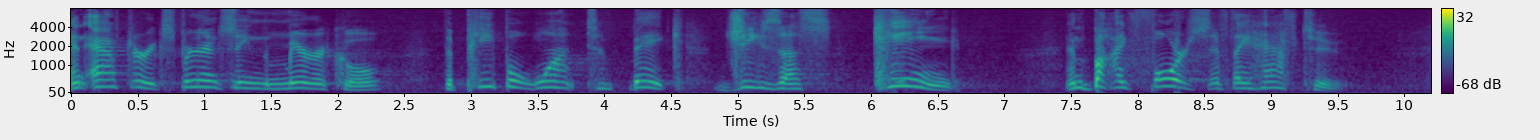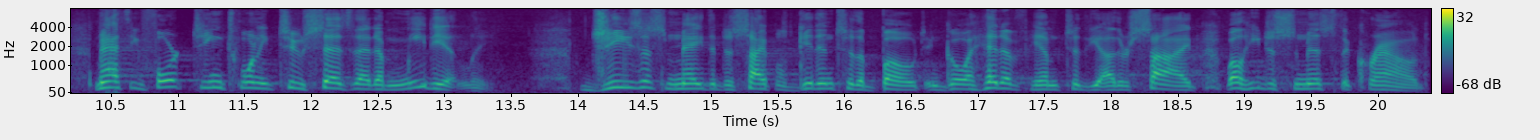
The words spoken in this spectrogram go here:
And after experiencing the miracle, the people want to make Jesus king and by force if they have to. Matthew 14 22 says that immediately Jesus made the disciples get into the boat and go ahead of him to the other side while he dismissed the crowd.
